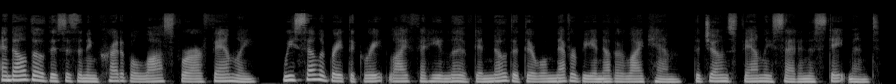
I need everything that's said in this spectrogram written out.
And although this is an incredible loss for our family, we celebrate the great life that he lived and know that there will never be another like him, the Jones family said in a statement.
